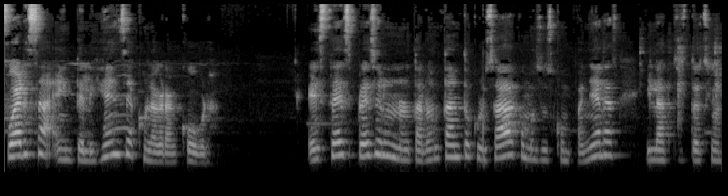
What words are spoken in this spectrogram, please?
fuerza e inteligencia con la gran cobra. Este desprecio lo notaron tanto Cruzada como sus compañeras y la situación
